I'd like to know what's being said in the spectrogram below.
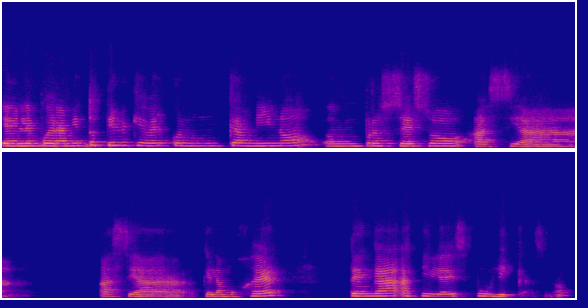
el empoderamiento tiene que ver con un camino, un proceso hacia, hacia que la mujer tenga actividades públicas, ¿no?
